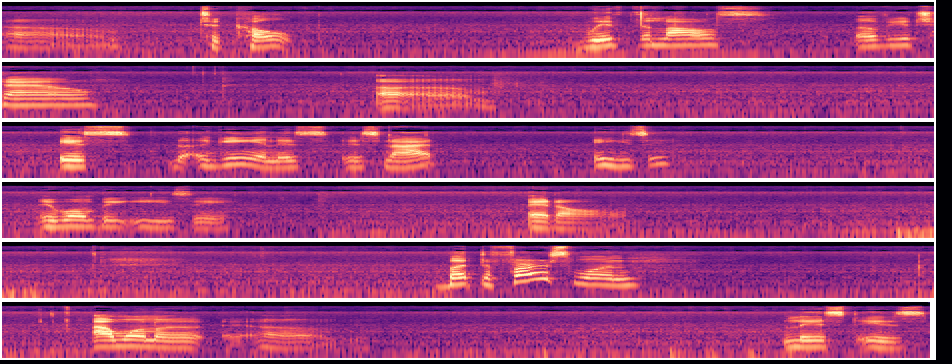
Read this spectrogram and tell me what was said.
um, to cope with the loss of your child. Um, it's again, it's it's not easy. It won't be easy at all. But the first one I want to um, list is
